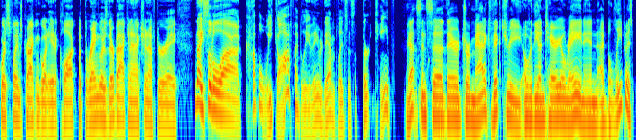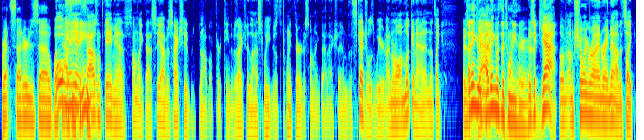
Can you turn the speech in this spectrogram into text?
Of course, Flames Kraken go at eight o'clock, but the Wranglers they're back in action after a nice little uh, couple week off. I believe they were they haven't played since the thirteenth. Yeah, since uh, their dramatic victory over the Ontario Reign, and I believe it was Brett Sutter's uh, one Oh yeah, yeah, game. thousandth game, yeah, something like that. So yeah, it was actually not the thirteenth. It was actually last week. It was the twenty third or something like that. Actually, Um, the schedule is weird. I don't know. I'm looking at it and it's like there's I think a it- gap. I think it was the twenty third. There's a gap. I'm, I'm showing Ryan right now. It's like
